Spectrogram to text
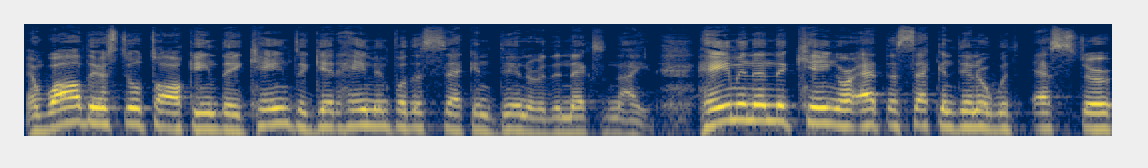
And while they're still talking, they came to get Haman for the second dinner the next night. Haman and the king are at the second dinner with Esther,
